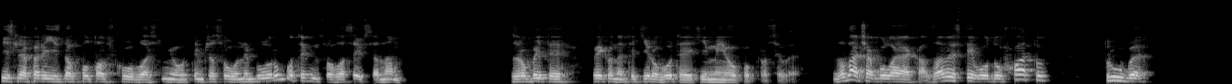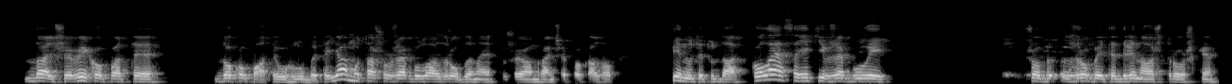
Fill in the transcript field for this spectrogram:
після переїзду в Полтавську область у нього тимчасово не було роботи, він согласився нам зробити, виконати ті роботи, які ми його попросили. Задача була яка? Завести воду в хату, труби, далі викопати, докопати, углубити яму, та, що вже була зроблена, ту, що я вам раніше показував, кинути туди колеса, які вже були, щоб зробити дренаж трошки,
